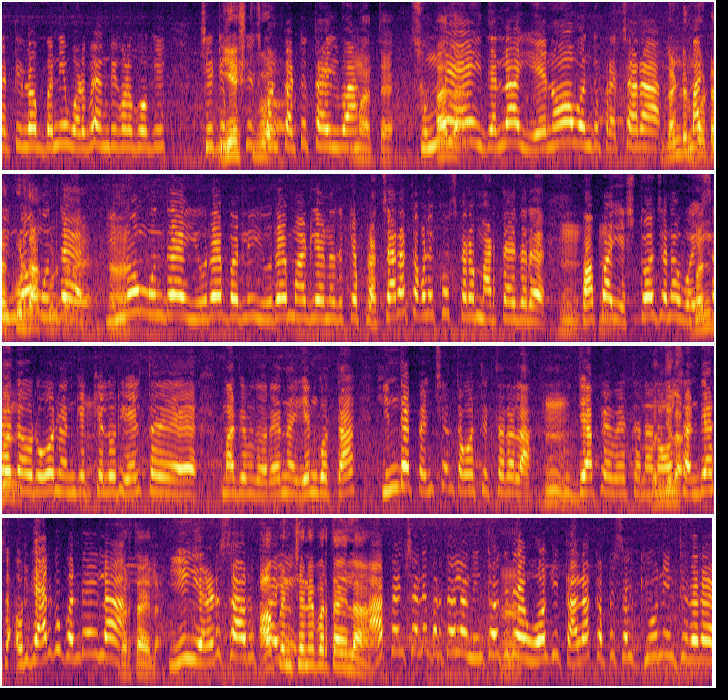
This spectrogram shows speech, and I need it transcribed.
ಕಟ್ಟಿಲ್ಲೋ ಬನ್ನಿ ಒಡವೆ ಅಂಗಡಿಗಳಿಗೆ ಹೋಗಿ ಚೀಟಿ ಇಸ್ಕೊಂಡು ಕಟ್ಟುತ್ತಾ ಇಲ್ವಾ? ಸುಮ್ಮನೆ ಇದೆಲ್ಲ ಏನೋ ಒಂದು ಪ್ರಚಾರ. ಮತ್ತ್ ಇನ್ನೂ ಮುಂದೆ. ಇನ್ನೂ ಮುಂದೆ ಇವರೇ ಬರ್ಲಿ ಇವರೇ ಮಾಡ್ಲಿ ಅನ್ನೋದಕ್ಕೆ ಪ್ರಚಾರ ತಗೊಳಕ್ಕೋಸ್ಕರ ಮಾಡ್ತಾ ಇದ್ದಾರೆ. ಪಾಪ ಎಷ್ಟೋ ಜನ ವಯಸ್ಸಾದವರು ನನ್ಗೆ ಕೆಲವ್ರು ಹೇಳ್ತಾರೆ ಮಾಧ್ಯಮದವ್ರೆ ಏನ್ ಗೊತ್ತಾ? ಹಿಂದೆ ಪೆನ್ಷನ್ ತಗೋತಿರ್ತಾರಲ್ಲ ವೃದ್ಧಾಪ್ಯ ವೇತನ ಬಂದಿಲ್ಲ. ಸಂಧ್ಯಾ ಅವ್ರಿಗೆ ಯಾರಿಗೂ ಬಂದೇ ಇಲ್ಲ. ಬರ್ತಾ ಇಲ್ಲ. ಈ ಎರಡ್ ಸಾವಿರ ಆ ರೂಪಾಯಿ ಪೆನ್ಷನ್ನೇ ಬರ್ತಾ ಇಲ್ಲ. ಆ ಪೆನ್ಷನ್ ಬರ್ತಾ ಇಲ್ಲ. ನಿಂತೋಗಿದೆ. ಹೋಗಿ ತಾಲೂಕ್ ಆಫೀಸಲ್ಲಿ ಕ್ಯೂ ನಿಂತಿದ್ದಾರೆ.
